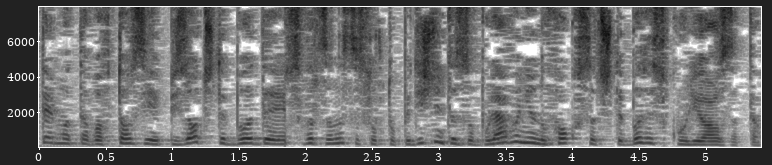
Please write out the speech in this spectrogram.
Темата в този епизод ще бъде свързана с ортопедичните заболявания, но фокусът ще бъде сколиозата.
